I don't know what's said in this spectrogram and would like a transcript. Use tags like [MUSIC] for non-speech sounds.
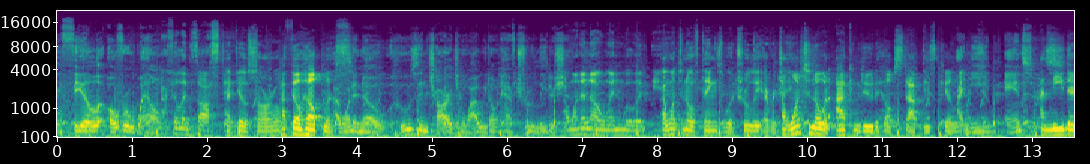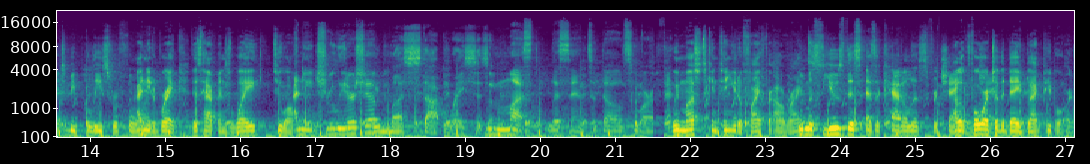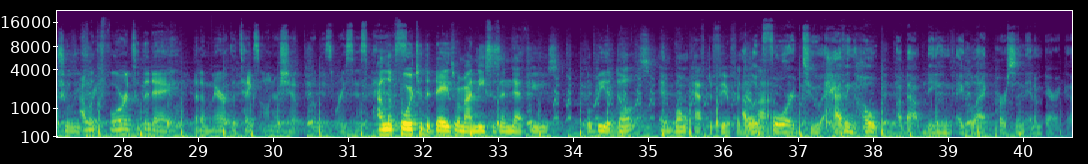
I feel overwhelmed. I feel exhausted. I feel sorrow. I feel helpless. I want to know who's in charge and why we don't have true leadership. I want to know when will it end. I want to know if things will truly ever change. I want to know what I can do to help stop these killings. I need answers. I need there to be police reform. I need a break. This happens way too often. I need true leadership. We must stop racism. We must listen to those who are affected. We must continue to fight for our rights. We must use this as a catalyst for change. I look forward to the day black people are truly free. I look forward to the day that America takes ownership of its racist past. I look forward to the days where my nieces and nephews will be adults and won't have to fear for that I look lives. forward to having hope about being a black person in America.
